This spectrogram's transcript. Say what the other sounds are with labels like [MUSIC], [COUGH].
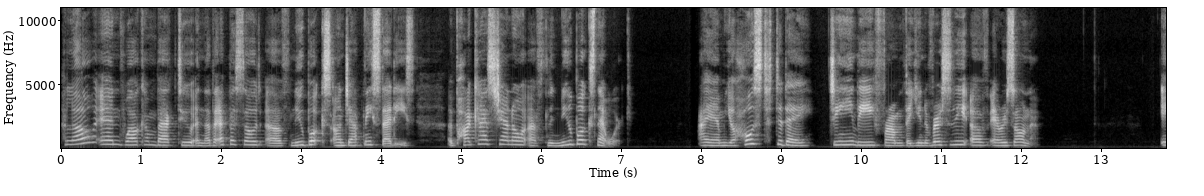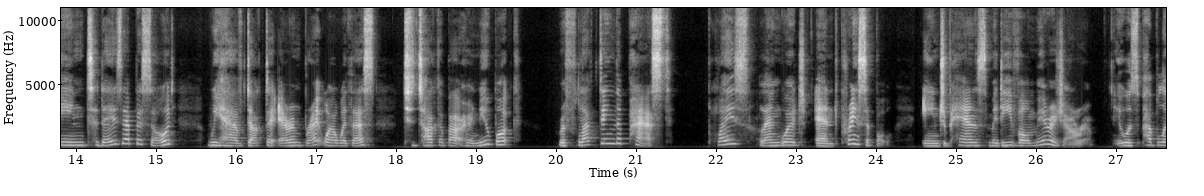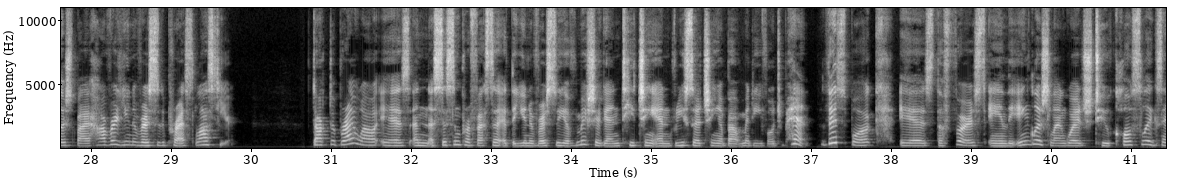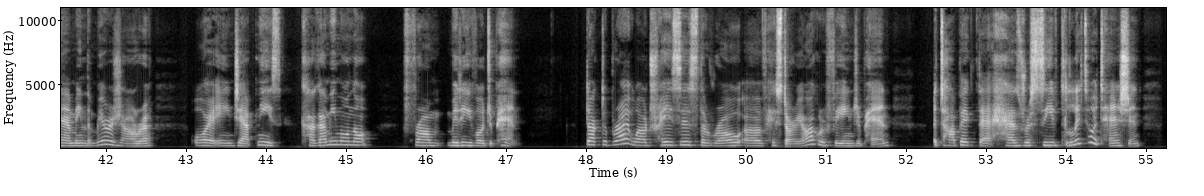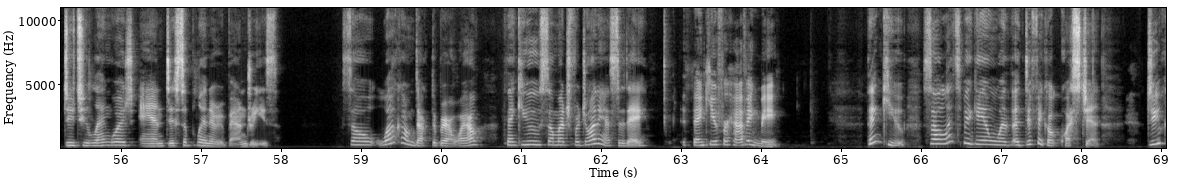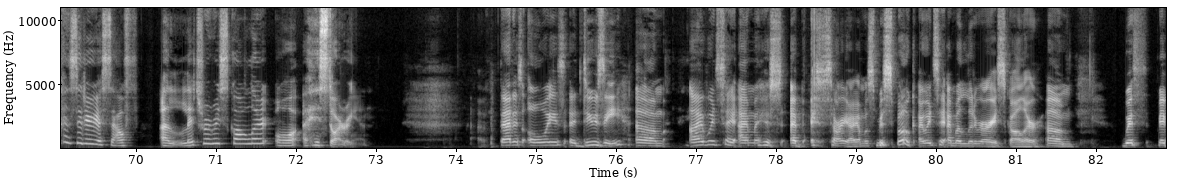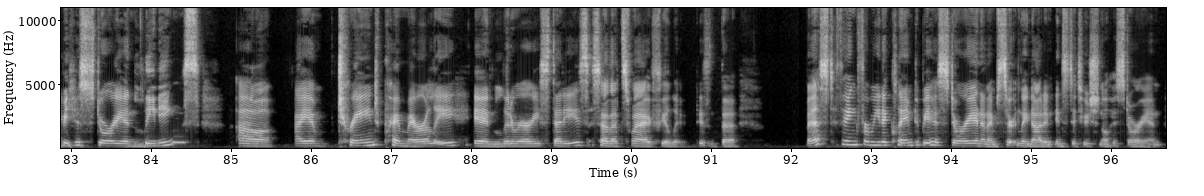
Hello, and welcome back to another episode of New Books on Japanese Studies, a podcast channel of the New Books Network. I am your host today, Jeannie Lee from the University of Arizona. In today's episode, we have Dr. Erin Brightwell with us to talk about her new book, Reflecting the Past Place, Language, and Principle in Japan's Medieval Mirror Genre. It was published by Harvard University Press last year. Dr. Brightwell is an assistant professor at the University of Michigan teaching and researching about medieval Japan. This book is the first in the English language to closely examine the mirror genre, or in Japanese, kagamimono, from medieval Japan. Dr. Brightwell traces the role of historiography in Japan, a topic that has received little attention due to language and disciplinary boundaries. So, welcome, Dr. Brightwell. Thank you so much for joining us today. Thank you for having me. Thank you. So let's begin with a difficult question. Do you consider yourself a literary scholar or a historian? That is always a doozy. Um, I would say I'm a his. I'm, sorry, I almost misspoke. I would say I'm a literary scholar um, with maybe historian leanings. Uh, I am trained primarily in literary studies, so that's why I feel it isn't the best thing for me to claim to be a historian, and I'm certainly not an institutional historian.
